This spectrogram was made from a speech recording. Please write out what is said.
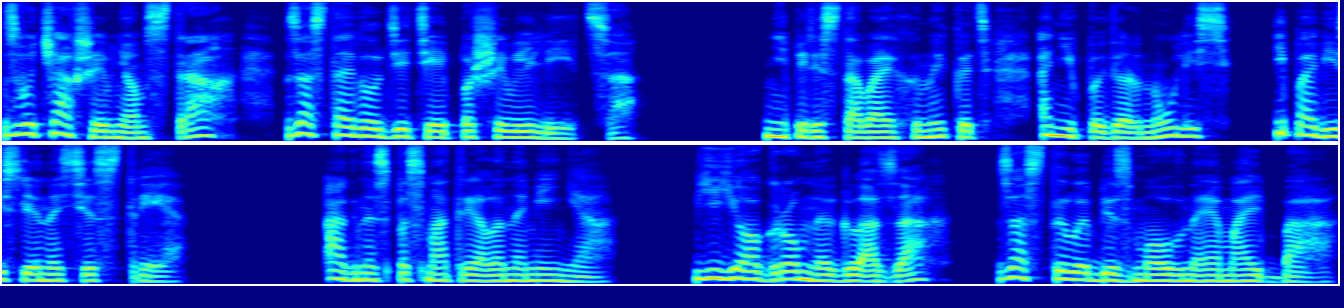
звучавший в нем страх, заставил детей пошевелиться. Не переставая хныкать, они повернулись и повисли на сестре. Агнес посмотрела на меня. В ее огромных глазах застыла безмолвная мольба.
